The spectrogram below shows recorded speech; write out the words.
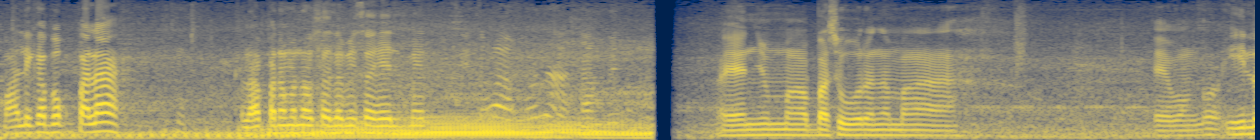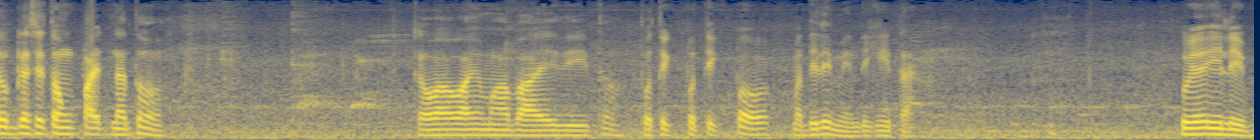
Malikabok pala. Wala pa naman ako salamin sa helmet. Dito ka muna, tambit. Ayan yung mga basura ng mga ewan ko. Ilog kasi tong part na to. Kawawa yung mga bahay dito. Putik-putik pa oh. Madilim eh, hindi kita. Kuya Ilib.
